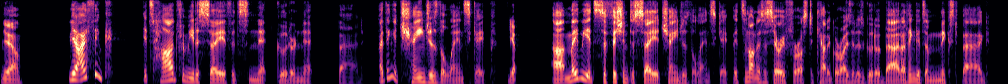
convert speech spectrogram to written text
Yeah. Yeah, I think it's hard for me to say if it's net good or net bad. I think it changes the landscape. Uh, maybe it's sufficient to say it changes the landscape. It's not necessary for us to categorize it as good or bad. I think it's a mixed bag.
